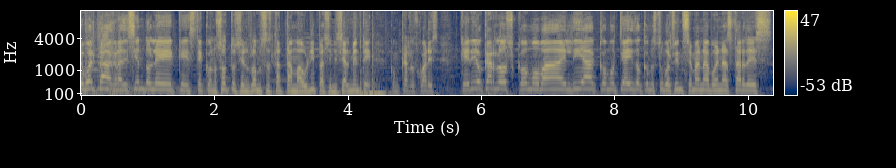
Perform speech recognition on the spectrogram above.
De vuelta agradeciéndole que esté con nosotros y nos vamos hasta Tamaulipas inicialmente con Carlos Juárez. Querido Carlos, ¿cómo va el día? ¿Cómo te ha ido? ¿Cómo estuvo el fin de semana? Buenas tardes.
